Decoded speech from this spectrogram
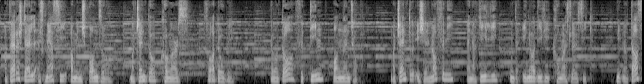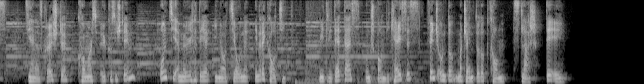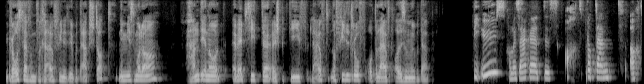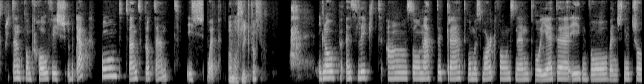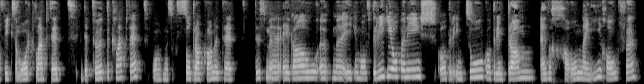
An dieser Stelle ein Merci an meinen Sponsor, Magento Commerce von Adobe. Der Motor für deinen Online-Shop. Magento ist eine offene, eine agile und eine innovative Commerce-Lösung. Nicht nur das, sie haben das grösste Commerce-Ökosystem und sie ermöglichen dir Innovationen in Rekordzeit. Weitere Details und spannende Cases findest du unter magento.com/de. Ein Großteil vom Verkauf findet über die App statt, nehmen wir es mal an. Habt ihr noch eine Webseite, respektive läuft noch viel drauf oder läuft alles nur über die App? Bei uns kann man sagen, dass 80 80 vom Verkauf ist über die App und 20% ist Web. An was liegt das? Ich glaube, es liegt an so netten Geräten, wo man Smartphones nennt, wo jeder irgendwo, wenn es nicht schon fix am Ohr geklebt hat, in den Pfoten geklebt hat und man sich so daran gewandt hat, dass man, egal ob man irgendwo auf der Rigi oben ist oder im Zug oder im Tram, einfach kann online einkaufen kann.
